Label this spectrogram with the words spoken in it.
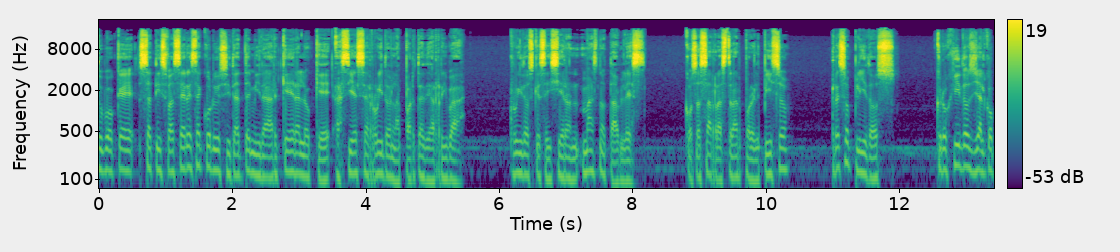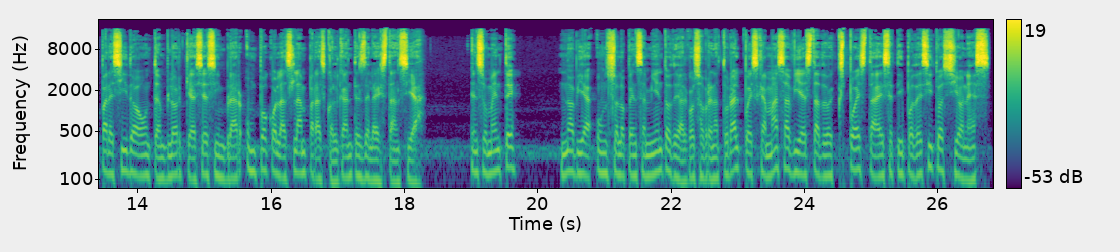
tuvo que satisfacer esa curiosidad de mirar qué era lo que hacía ese ruido en la parte de arriba, ruidos que se hicieron más notables, cosas arrastrar por el piso, resoplidos, crujidos y algo parecido a un temblor que hacía cimbrar un poco las lámparas colgantes de la estancia. En su mente no había un solo pensamiento de algo sobrenatural, pues jamás había estado expuesta a ese tipo de situaciones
